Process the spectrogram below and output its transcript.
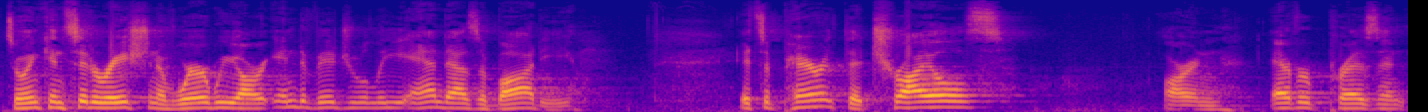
So, in consideration of where we are individually and as a body, it's apparent that trials are an ever present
